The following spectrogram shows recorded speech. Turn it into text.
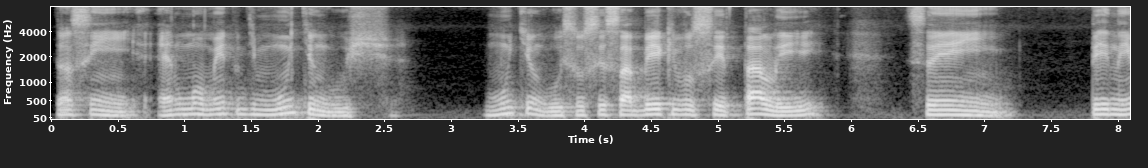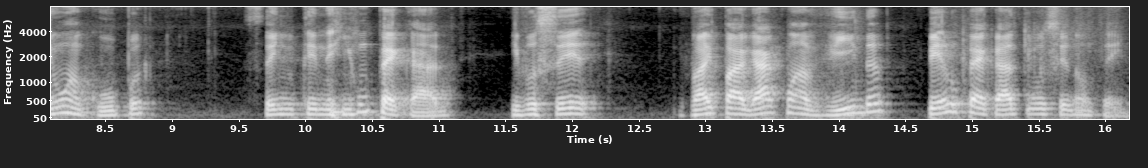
Então, assim, era um momento de muita angústia. Muita angústia. Você saber que você tá ali sem ter nenhuma culpa, sem ter nenhum pecado, e você vai pagar com a vida pelo pecado que você não tem.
